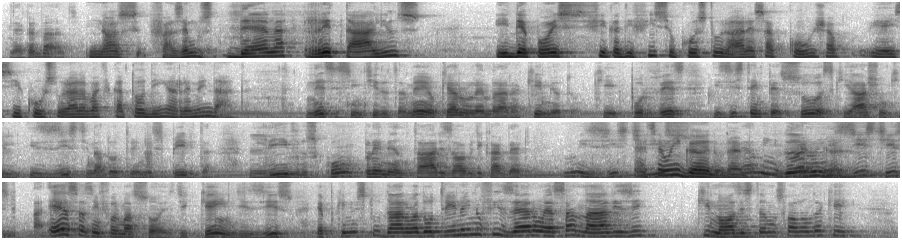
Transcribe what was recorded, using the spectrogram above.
É verdade. Nós fazemos dela retalhos e depois fica difícil costurar essa concha e aí se costurar ela vai ficar todinha remendada. Nesse sentido também, eu quero lembrar aqui, Milton, que por vezes existem pessoas que acham que existe na doutrina espírita livros complementares à obra de Kardec. Não existe Esse isso. é um engano, né? É um engano, é um engano, não existe isso. Essas informações de quem diz isso é porque não estudaram a doutrina e não fizeram essa análise que nós estamos falando aqui.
